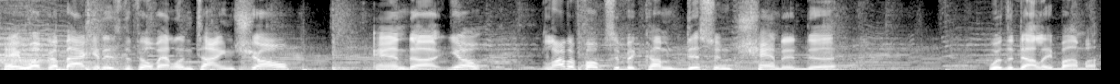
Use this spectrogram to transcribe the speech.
Hey, welcome back. It is the Phil Valentine Show. And, uh, you know, a lot of folks have become disenchanted uh, with the Dalai Lama,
